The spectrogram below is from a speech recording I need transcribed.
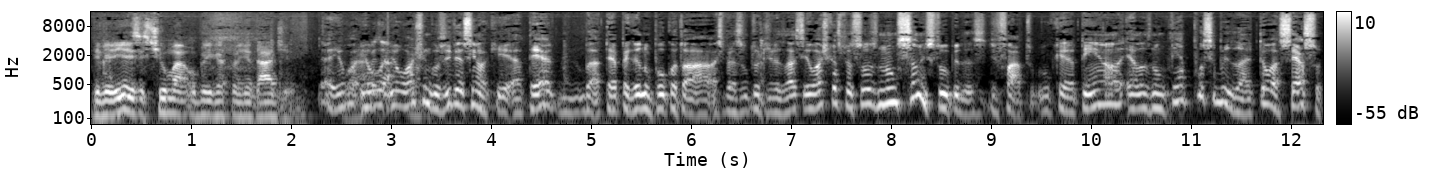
deveria existir uma obrigatoriedade. É, eu, eu, eu acho, inclusive, assim, ó, que até, até pegando um pouco a, a expressão que tu utilizaste, eu acho que as pessoas não são estúpidas, de fato. O que tem, elas não têm a possibilidade de ter o acesso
